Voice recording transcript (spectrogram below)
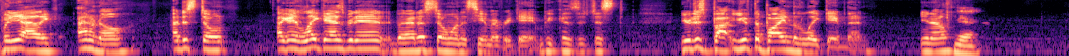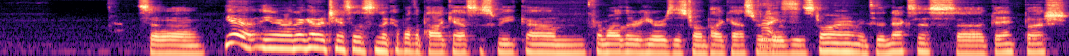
But yeah, like I don't know. I just don't like I like Azmodan, but I just don't want to see him every game because it just you're just buy, you have to buy into the late game then. You know? Yeah. So um, yeah, you know, and I got a chance to listen to a couple of the podcasts this week um, from other Heroes of the Storm podcasters, Nice. Lords of the Storm, Into the Nexus, uh, Bank Bush.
